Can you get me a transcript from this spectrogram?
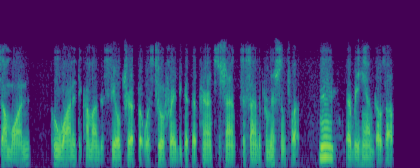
someone who wanted to come on this field trip but was too afraid to get their parents to, sign, to sign the permission slip? Mm. Every hand goes up.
